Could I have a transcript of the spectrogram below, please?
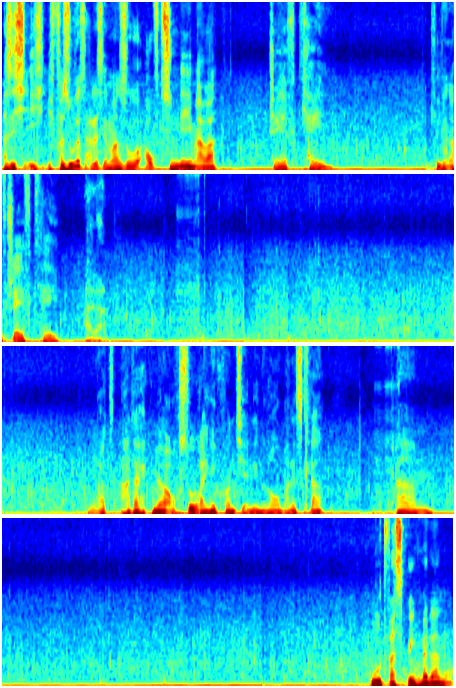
Also ich, ich, ich versuche das alles immer so aufzunehmen, aber... JFK? Killing of JFK. Alter. What? Ah, da hätten wir auch so reingekonnt hier in den Raum. Alles klar. Ähm. Gut, was bringt mir dann...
